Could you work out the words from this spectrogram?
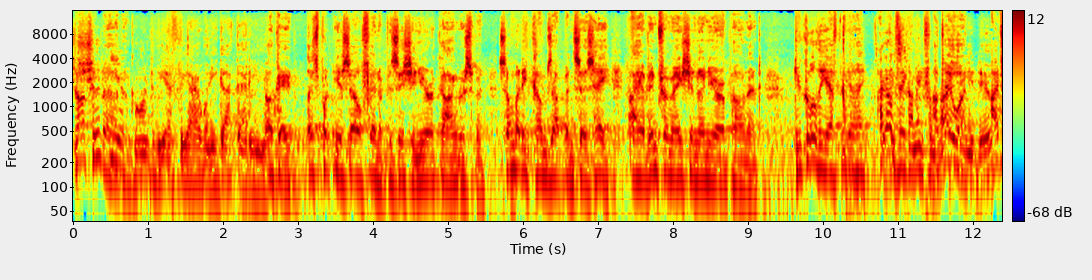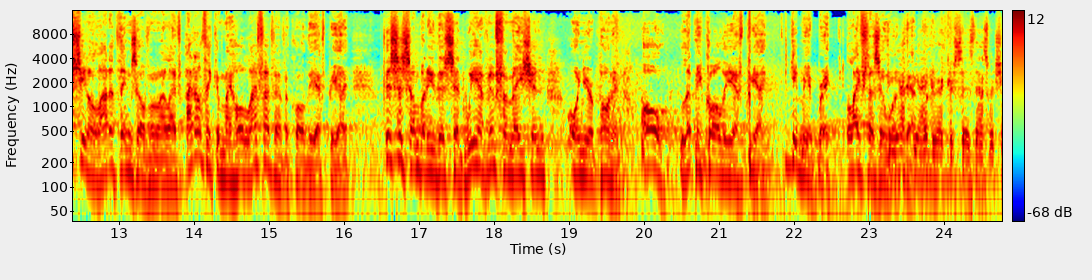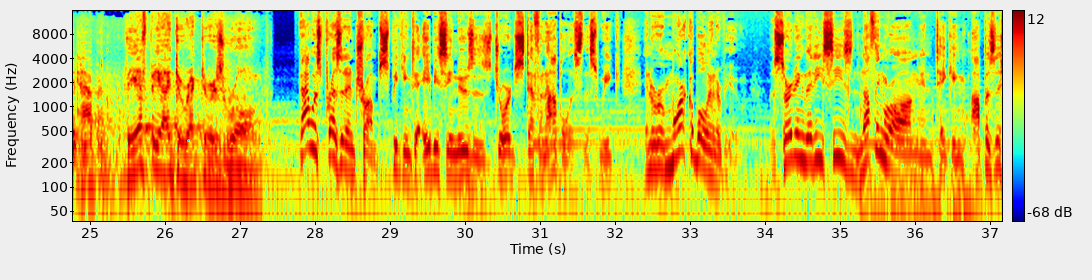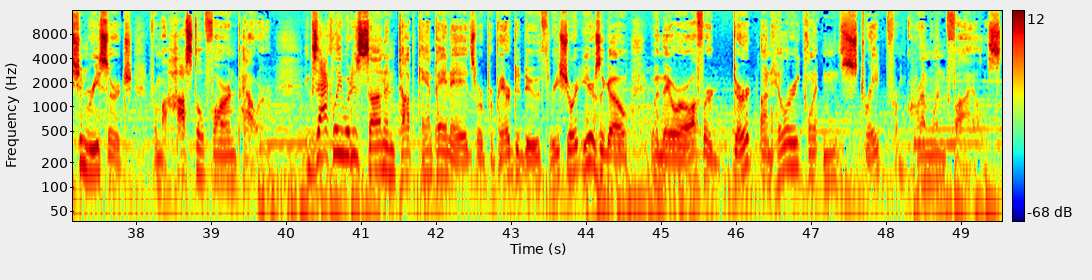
Talk Should he have him. gone to the FBI when he got that email? Okay, let's put yourself in a position. You're a congressman. Somebody comes up and says, "Hey, I have information on your opponent." Do you call the FBI? I If it's coming from I'll tell you Russia, what. you do. I've seen a lot of things over my life. I don't think in my whole life I've ever called the FBI. This is somebody that said, "We have information on your opponent." Oh, let me call the FBI. Give me a break. Life doesn't The work that way. The FBI way. director says that's what should happen. The FBI director is wrong. That was President Trump speaking to ABC News' George Stephanopoulos this week in a remarkable interview, asserting that he sees nothing wrong in taking opposition research from a hostile foreign power. Exactly what his son and top campaign aides were prepared to do three short years ago when they were offered dirt on Hillary Clinton straight from Kremlin files.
